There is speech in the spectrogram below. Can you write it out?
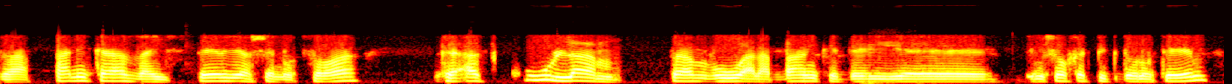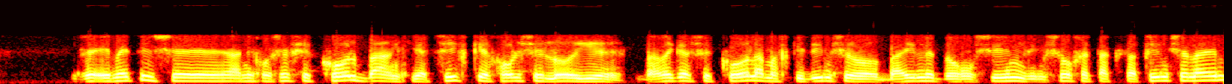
זה הפאניקה וההיסטריה שנוצרה, ואז כולם, שמו על הבנק כדי uh, למשוך את פקדונותיהם, והאמת היא שאני חושב שכל בנק, יציב ככל שלא יהיה, ברגע שכל המפקידים שלו באים ודורשים למשוך את הכספים שלהם,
